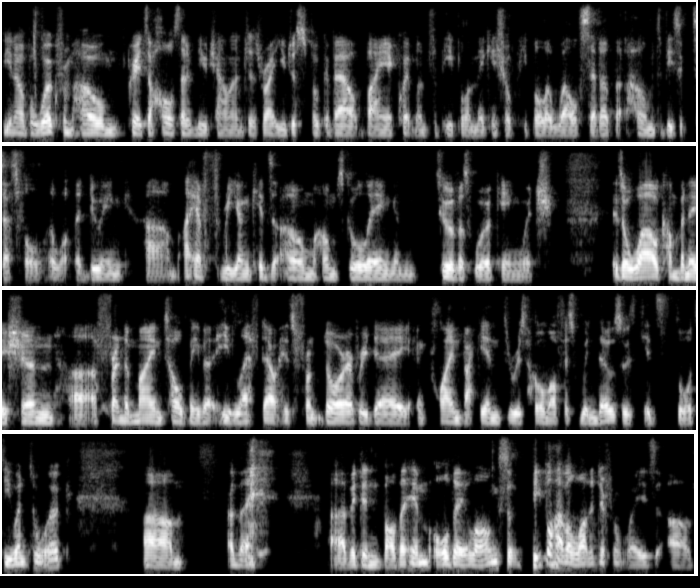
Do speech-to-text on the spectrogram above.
you know, the work from home creates a whole set of new challenges, right? You just spoke about buying equipment for people and making sure people are well set up at home to be successful at what they're doing. Um, I have three young kids at home, homeschooling, and two of us working, which is a wild combination. Uh, a friend of mine told me that he left out his front door every day and climbed back in through his home office window so his kids thought he went to work. Um, and they, uh, they didn't bother him all day long. So people have a lot of different ways of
